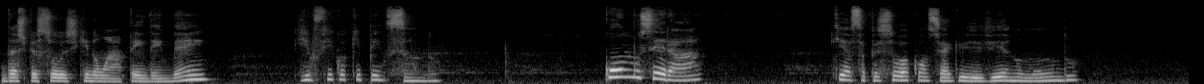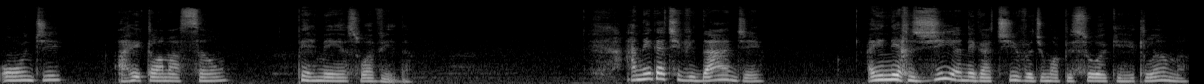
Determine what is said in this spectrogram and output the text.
das pessoas que não a atendem bem. E eu fico aqui pensando: como será que essa pessoa consegue viver num mundo onde a reclamação permeia a sua vida. A negatividade, a energia negativa de uma pessoa que reclama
